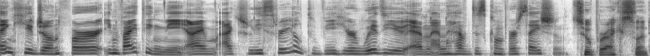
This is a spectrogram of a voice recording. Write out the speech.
Thank you, John, for inviting me. I'm actually thrilled to be here with you and, and have this conversation. Super, excellent.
